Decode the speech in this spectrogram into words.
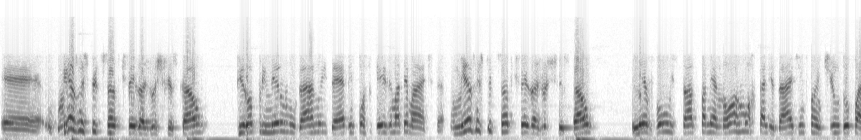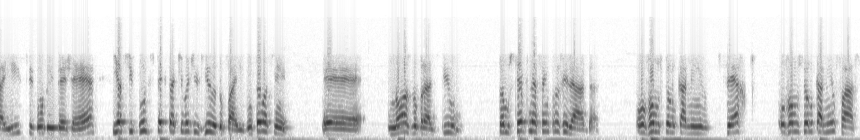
É, o mesmo Espírito Santo que fez o ajuste fiscal virou primeiro lugar no IDEB em português e matemática. O mesmo Espírito Santo que fez o ajuste fiscal levou o Estado para a menor mortalidade infantil do país, segundo o IBGE, e a segunda expectativa de vida do país. Então, assim, é, nós no Brasil estamos sempre nessa encruzilhada. Ou vamos pelo caminho certo, ou vamos pelo caminho fácil?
